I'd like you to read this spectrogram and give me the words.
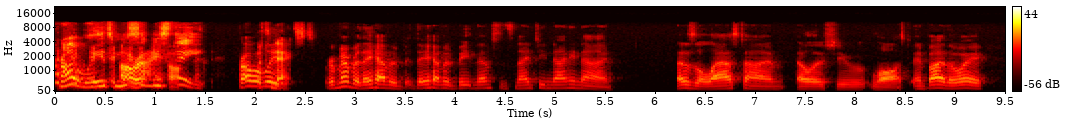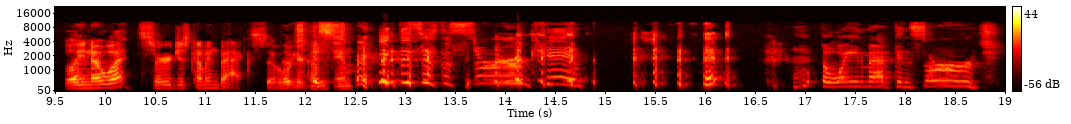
Probably. It's Mississippi right. State. Probably. What's next? Remember, they haven't they haven't beaten them since 1999. That is the last time LSU lost. And by the way, Well, you know what? Surge is coming back, so There's here comes Dan. this is the Surge game. the Wayne Madkin Surge.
